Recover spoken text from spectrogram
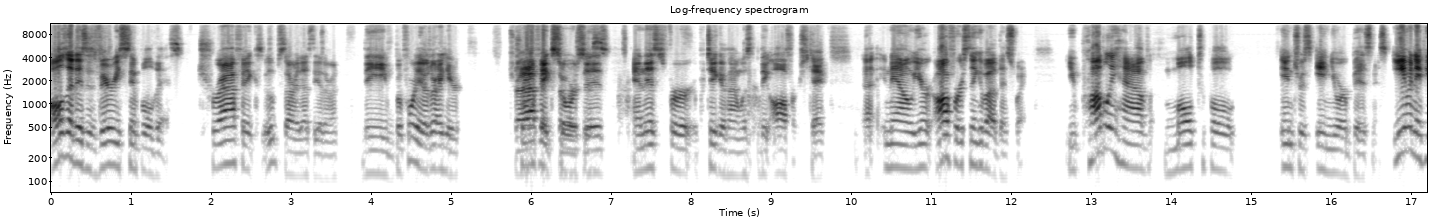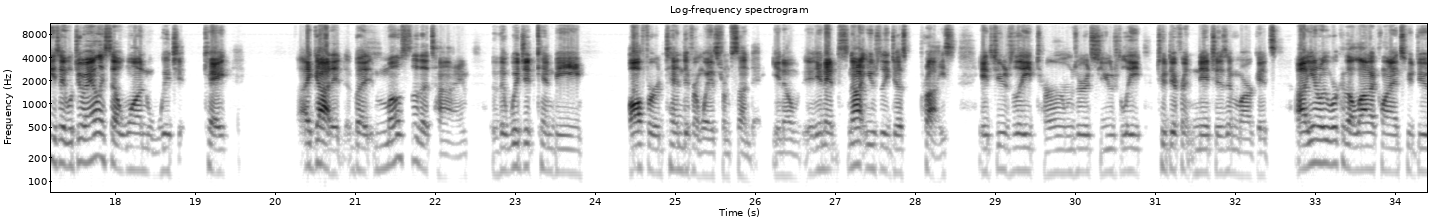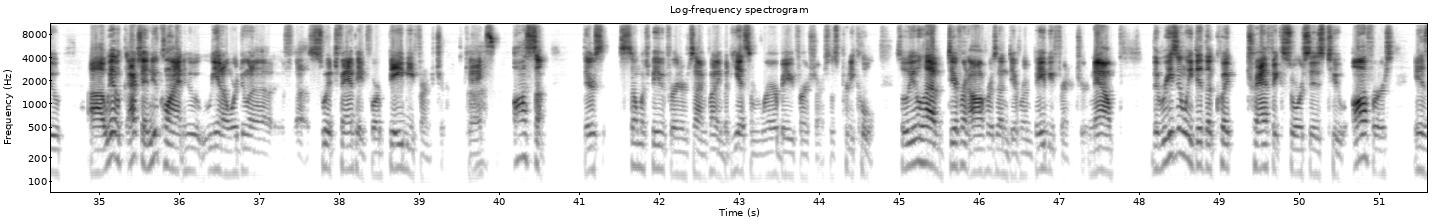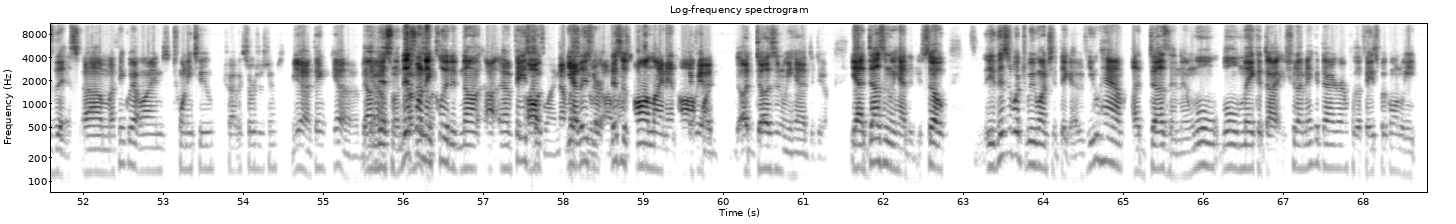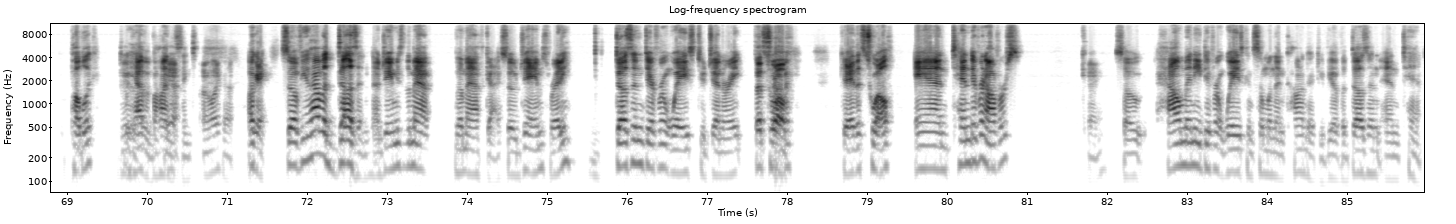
All that is is very simple. This traffic. Oops, sorry, that's the other one. The before the was right here. Traffic, sources, and this for a particular time was the offers. Okay, uh, now your offers. Think about it this way: you probably have multiple interests in your business. Even if you say, "Well, Joe, I only sell one widget." Okay, I got it, but most of the time the widget can be offered 10 different ways from Sunday. You know, and it's not usually just price. It's usually terms or it's usually two different niches and markets. Uh, you know, we work with a lot of clients who do uh, we have actually a new client who, you know, we're doing a, a switch fan page for baby furniture. Okay. Awesome. Awesome. There's so much baby furniture. It's not funny, but he has some rare baby furniture, so it's pretty cool. So we will have different offers on different baby furniture. Now, the reason we did the quick traffic sources to offers is this. Um, I think we outlined 22 traffic sources, James. Yeah, I think yeah. On yeah, this one, this one included not uh, on Facebook. offline. Not Yeah, these are with this is online and offline. we had a dozen we had to do. Yeah, a dozen we had to do. So this is what we want you to think of. If you have a dozen, and we'll we'll make a di- should I make a diagram for the Facebook one? We public. Do we have it behind yeah. the scenes. I like that. Okay, so if you have a dozen, now Jamie's the math the math guy. So James, ready? Dozen different ways to generate That's twelve. traffic. Okay, that's twelve, and ten different offers. Okay. So how many different ways can someone then contact you if you have a dozen and ten?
